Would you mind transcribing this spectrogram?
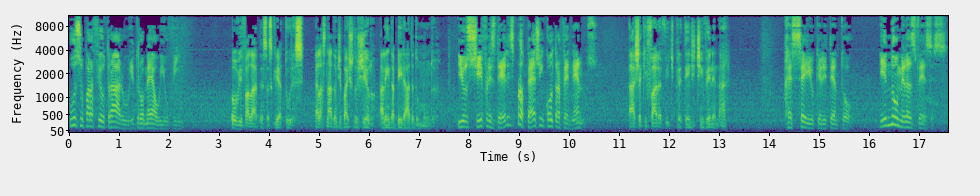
Uso para filtrar o hidromel e o vinho. Ouvi falar dessas criaturas. Elas nadam debaixo do gelo, além da beirada do mundo. E os chifres deles protegem contra venenos. Acha que Faravid pretende te envenenar? Receio que ele tentou. Inúmeras vezes.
